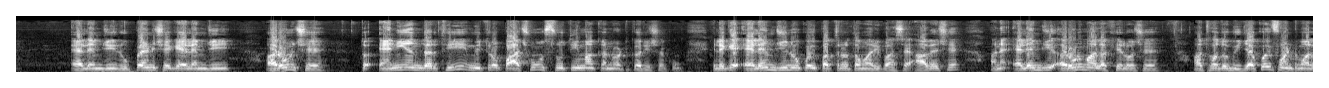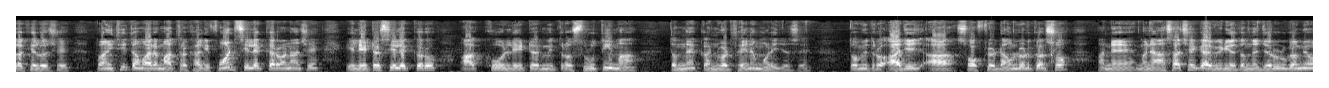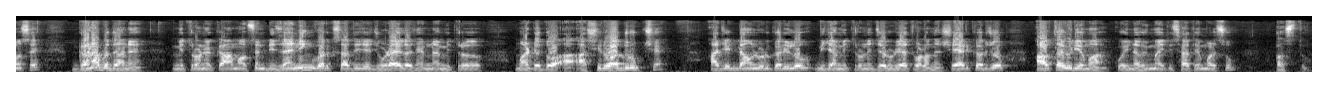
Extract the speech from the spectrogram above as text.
એલએમજી રૂપેણ છે કે એલએમજી અરુણ છે, તો એની અંદરથી મિત્રો પાછું હું શ્રુતિમાં કન્વર્ટ કરી શકું. એટલે કે એલએમજીનો કોઈ પત્ર તમારી પાસે આવે છે અને એલએમજી અરુણમાં લખેલો છે અથવા તો બીજા કોઈ ફોન્ટમાં લખેલો છે, તો અહીંથી તમારે માત્ર ખાલી ફોન્ટ સિલેક્ટ કરવાના છે, એ લેટર સિલેક્ટ કરો. આખો લેટર મિત્રો શ્રુતિમાં તમને કન્વર્ટ થઈને મળી જશે. તો મિત્રો આજે જ આ સોફ્ટવેર ડાઉનલોડ કરશો અને મને આશા છે કે આ વીડિયો તમને જરૂર ગમ્યો હશે. ઘણા બધાને મિત્રોને કામ આવશે ડિઝાઇનિંગ વર્ક સાથે જે જોડાયેલા છે, એમના મિત્રો માટે તો આ આશીર્વાદરૂપ છે. આજે જ ડાઉનલોડ કરી લો. બીજા મિત્રોને જરૂરિયાતવાળાને શેર કરજો. આવતા વિડીયોમાં કોઈ નવી માહિતી સાથે મળશું. અસ્તુ.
